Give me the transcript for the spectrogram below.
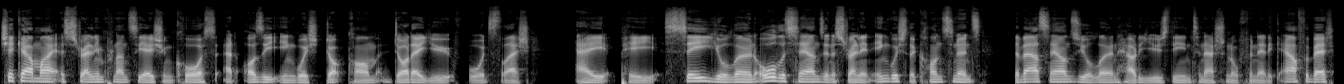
check out my Australian pronunciation course at aussieenglish.com.au forward slash APC. You'll learn all the sounds in Australian English, the consonants, the vowel sounds. You'll learn how to use the International Phonetic Alphabet.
